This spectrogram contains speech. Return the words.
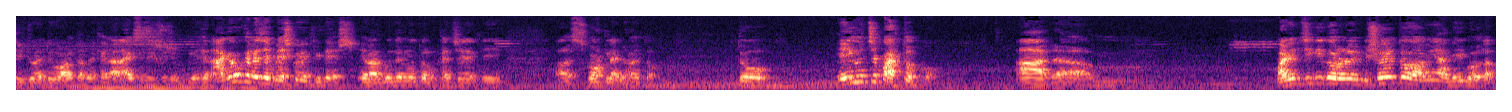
টি টোয়েন্টি ওয়ার্ল্ড কাপে খেলার আইসিসি সুযোগ আগেও খেলেছে বেশ কয়েকটি দেশ এবার বোধহয় নতুন খেলছে কি স্কটল্যান্ড হয়তো। তো এই হচ্ছে পার্থক্য। আর বাণিজ্যিকীকরণের বিষয়ে তো আমি আগেই বললাম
